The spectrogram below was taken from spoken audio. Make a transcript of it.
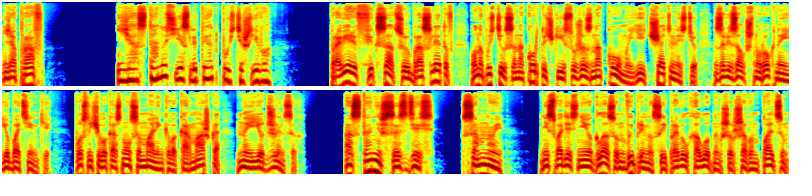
Я прав?» «Я останусь, если ты отпустишь его». Проверив фиксацию браслетов, он опустился на корточки и с уже знакомой ей тщательностью завязал шнурок на ее ботинке, после чего коснулся маленького кармашка на ее джинсах. «Останешься здесь, со мной?» Не сводя с нее глаз, он выпрямился и провел холодным шершавым пальцем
